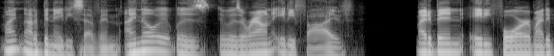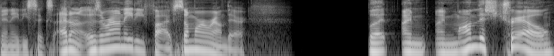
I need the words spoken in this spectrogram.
Might not have been 87. I know it was it was around 85. Might have been 84, might have been 86. I don't know. It was around 85, somewhere around there. But I'm I'm on this trail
